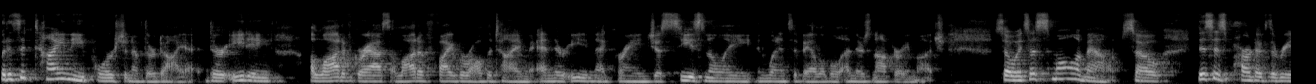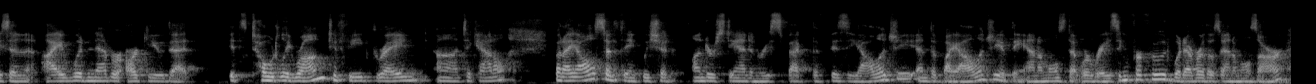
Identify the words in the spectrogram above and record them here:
But it's a tiny portion of their diet. They're eating a lot of grass, a lot of fiber all the time, and they're eating that grain just seasonally and when it's available, and there's not very much. So it's a small amount. So this is part of the reason I would never argue that it's totally wrong to feed grain uh, to cattle. But I also think we should understand and respect the physiology and the biology of the animals that we're raising for food, whatever those animals are.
